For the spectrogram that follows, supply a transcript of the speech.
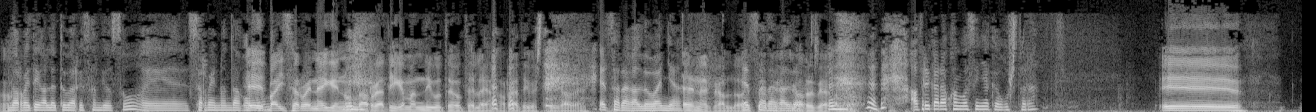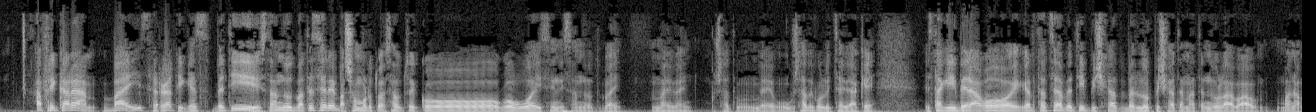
Ah. Norbaiti galdetu behar izan diozu, e, zerbait non E, dagoen? bai, zerbait nahi genuen, da horregatik eman digute hotelean, horregatik besterik gabe. Ez zara galdu baina. Enez galdo. Ez zara galdu. Afrikara joango zeinak egustora? E, Afrikara, bai, zergatik ez, beti izan dut, batez ere basamortua ezautzeko gogua izin izan dut, bai, bai, bai, gustatu, be, gustatuko litzaidake. Ez dakit, berago, gertatzea beti pixkat, beldur pixkat ematen dula, ba, bueno,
